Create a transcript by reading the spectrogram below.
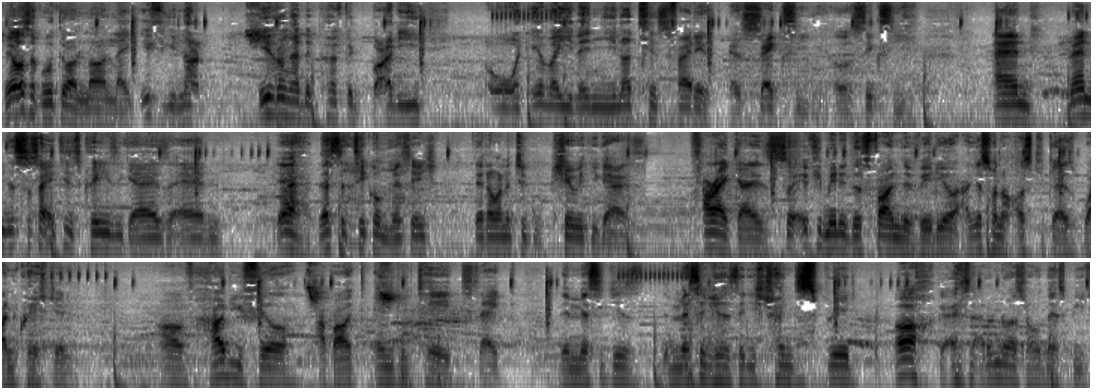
they also go through a lot like if you're not if you don't have the perfect body or whatever then you're not classified as, as sexy or sexy. And man this society is crazy guys. And yeah that's the take home message that i wanted to share with you guys. Alright guys. So if you made it this far in the video i just want to ask you guys one question of how do you feel about Andrew Tate like the messages the messages that he's trying to spread oh guys i don't know what's wrong with that speech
